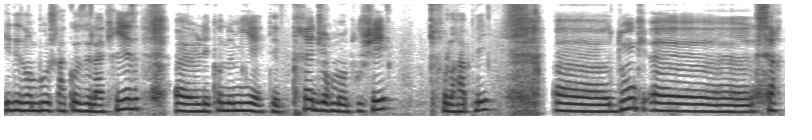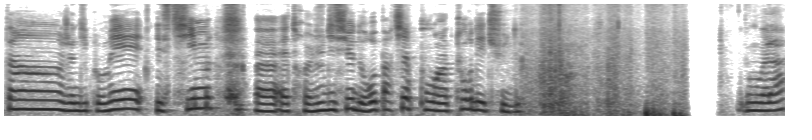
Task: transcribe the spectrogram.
et des embauches à cause de la crise. L'économie a été très durement touchée il faut le rappeler. Euh, donc, euh, certains jeunes diplômés estiment euh, être judicieux de repartir pour un tour d'études. Donc voilà,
